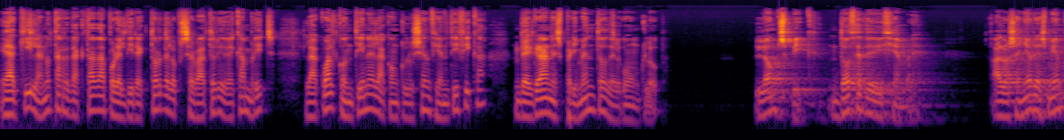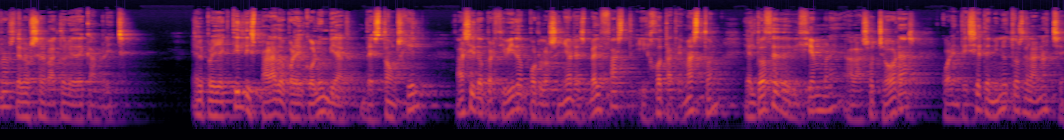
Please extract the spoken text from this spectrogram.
He aquí la nota redactada por el director del Observatorio de Cambridge, la cual contiene la conclusión científica del gran experimento del Gun Club. Longspeak, 12 de diciembre. A los señores miembros del Observatorio de Cambridge. El proyectil disparado por el Columbia de Stones Hill ha sido percibido por los señores Belfast y J. T. Maston el 12 de diciembre a las 8 horas 47 minutos de la noche,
